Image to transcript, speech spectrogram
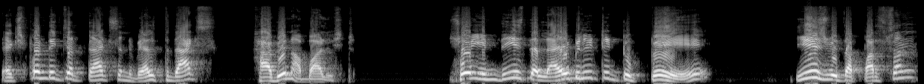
expenditure tax and wealth tax have been abolished. So, in these, the liability to pay is with the person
